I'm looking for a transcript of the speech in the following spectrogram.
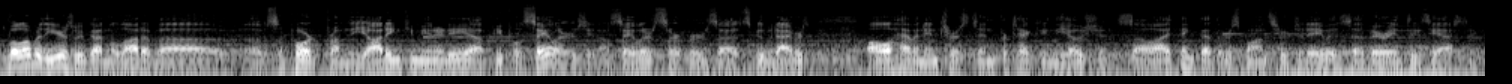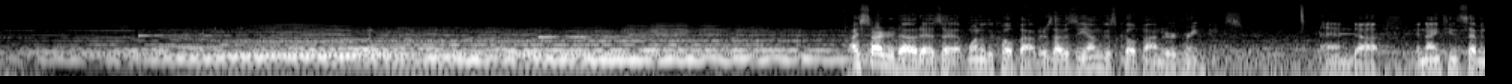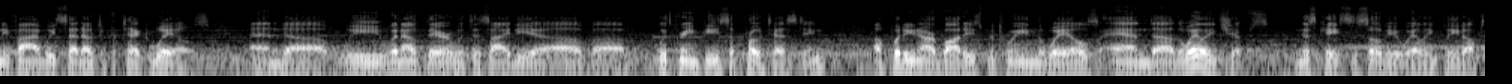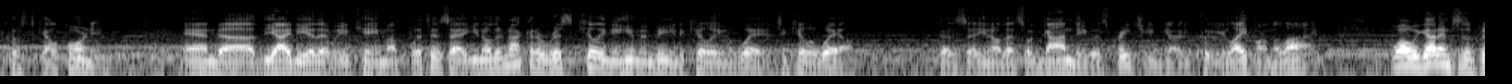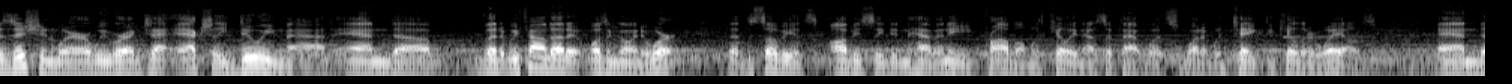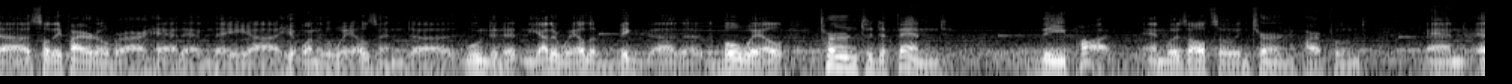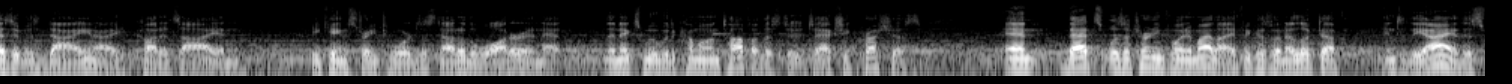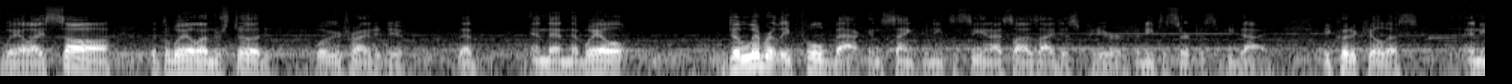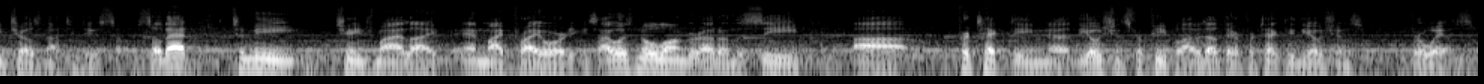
Well, over the years, we've gotten a lot of, uh, of support from the yachting community, uh, people, sailors, you know, sailors, surfers, uh, scuba divers, all have an interest in protecting the ocean. So I think that the response here today was uh, very enthusiastic. I started out as a, one of the co-founders. I was the youngest co-founder of Greenpeace. And uh, in 1975, we set out to protect whales. And uh, we went out there with this idea of, uh, with Greenpeace, of protesting, of putting our bodies between the whales and uh, the whaling ships, in this case the Soviet whaling fleet off the coast of California. And uh, the idea that we came up with is that, you know, they're not going to risk killing a human being to, killing a whale, to kill a whale, because, uh, you know, that's what Gandhi was preaching, you know, you put your life on the line. Well, we got into the position where we were actually doing that, and, uh, but we found out it wasn't going to work that the Soviets obviously didn't have any problem with killing us if that was what it would take to kill their whales. And uh, so they fired over our head and they uh, hit one of the whales and uh, wounded it. And the other whale, the big, uh, the, the bull whale, turned to defend the pod and was also in turn harpooned. And as it was dying, I caught its eye and he came straight towards us out of the water and at the next move would come on top of us to, to actually crush us. And that was a turning point in my life because when I looked up into the eye of this whale, I saw that the whale understood what we were trying to do. That, and then the whale deliberately pulled back and sank beneath the sea, and I saw his eye disappear beneath the surface. He died. He could have killed us, and he chose not to do so. So that, to me, changed my life and my priorities. I was no longer out on the sea uh, protecting uh, the oceans for people. I was out there protecting the oceans for whales.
